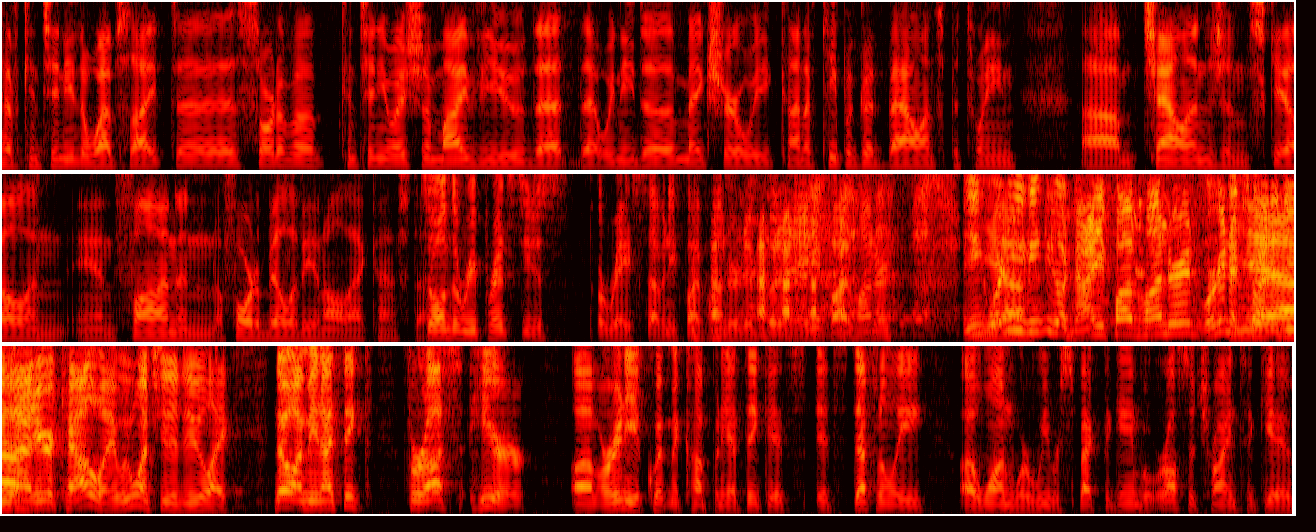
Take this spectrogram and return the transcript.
have continued the website uh, as sort of a continuation of my view that, that we need to make sure we kind of keep a good balance between um, challenge and skill and, and fun and affordability and all that kind of stuff. So on the reprints, do you just erase 7,500 and put in 8,500? You, Where do you, you go 9,500? We're going to try to do that here at Callaway. We want you to do like, no, I mean, I think for us here, um, or any equipment company, I think it's it's definitely uh, one where we respect the game, but we're also trying to give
